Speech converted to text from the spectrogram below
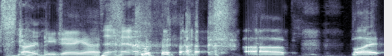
start DJing at. The hell? uh, but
